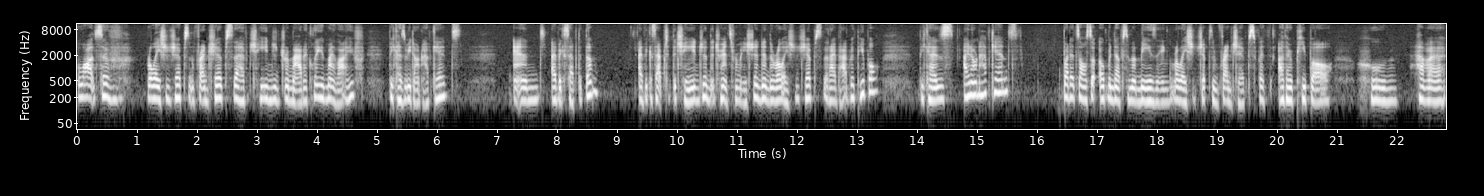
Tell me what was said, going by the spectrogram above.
lots of relationships and friendships that have changed dramatically in my life because we don't have kids. And I've accepted them. I've accepted the change and the transformation in the relationships that I've had with people because I don't have kids. But it's also opened up some amazing relationships and friendships with other people whom have a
